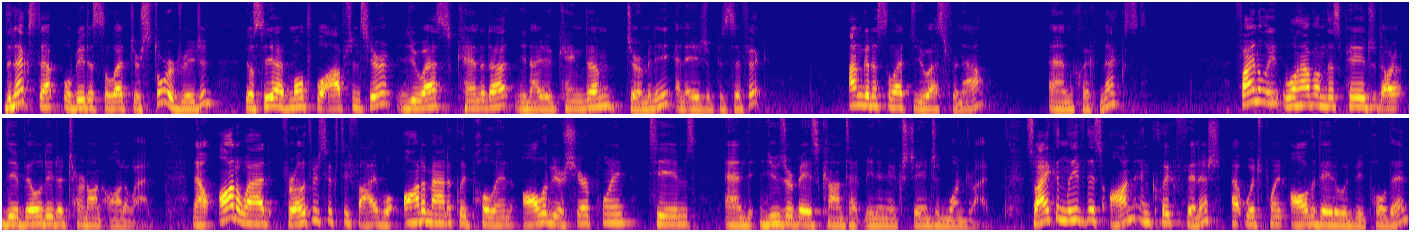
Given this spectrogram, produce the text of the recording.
The next step will be to select your storage region. You'll see I have multiple options here, US, Canada, United Kingdom, Germany, and Asia Pacific. I'm going to select US for now and click Next. Finally, we'll have on this page the ability to turn on AutoAdd. Now, AutoAdd for O365 will automatically pull in all of your SharePoint, Teams, and user-based content, meaning Exchange and OneDrive. So I can leave this on and click Finish, at which point all the data would be pulled in.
